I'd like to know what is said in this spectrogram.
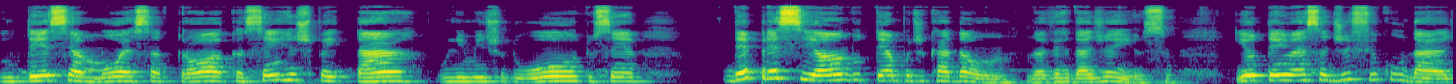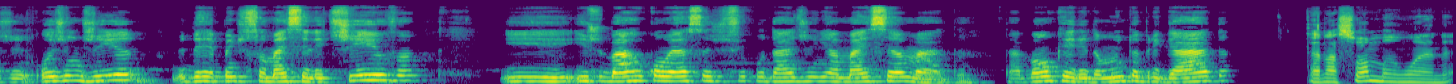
em ter esse amor, essa troca, sem respeitar o limite do outro, sem depreciando o tempo de cada um. Na verdade é isso. e eu tenho essa dificuldade. Hoje em dia, de repente, sou mais seletiva e esbarro com essa dificuldade em amar e ser amada. Tá bom, querida? Muito obrigada. Tá na sua mão, Ana.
